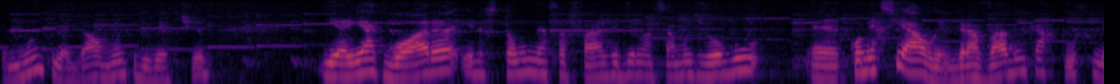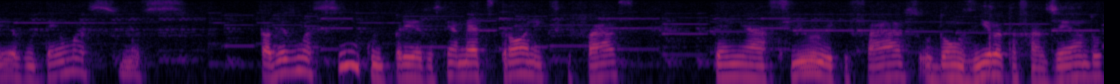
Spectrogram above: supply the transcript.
é muito legal, muito divertido. E aí agora eles estão nessa fase de lançar muito jogo é, comercial, gravado em cartucho mesmo. Tem umas, umas talvez umas cinco empresas, tem a Metstronics que faz, tem a Fury que faz, o Donzilla tá fazendo.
